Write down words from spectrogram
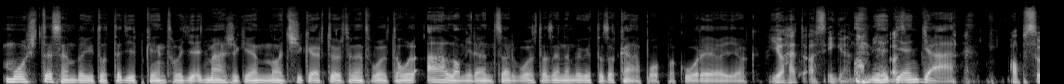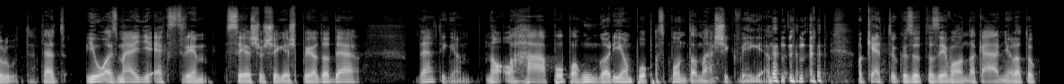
Most eszembe jutott egyébként, hogy egy másik ilyen nagy sikertörténet volt, ahol állami rendszer volt a zene mögött, az a K-pop, a koreaiak. Ja, hát az igen. Ami egy az ilyen gyár. Abszolút. Tehát jó, az már egy extrém szélsőséges példa, de de hát igen. Na, a H-pop, a Hungarian pop, az pont a másik végen. a kettő között azért vannak árnyalatok.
